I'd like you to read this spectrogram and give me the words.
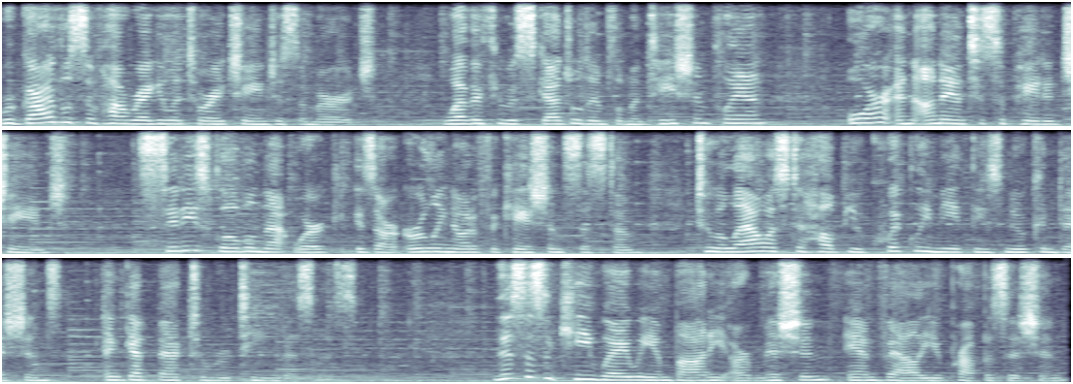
Regardless of how regulatory changes emerge, whether through a scheduled implementation plan or an unanticipated change, Citi's global network is our early notification system to allow us to help you quickly meet these new conditions and get back to routine business. This is a key way we embody our mission and value proposition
